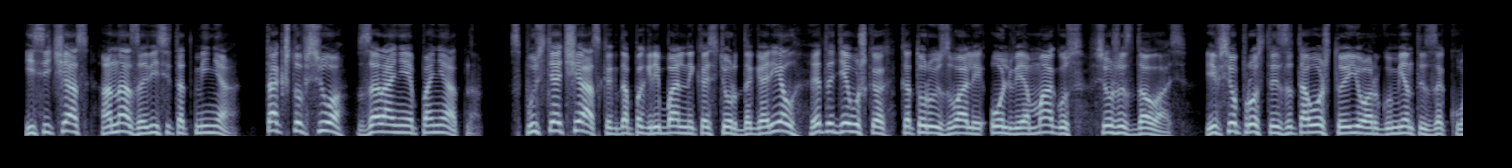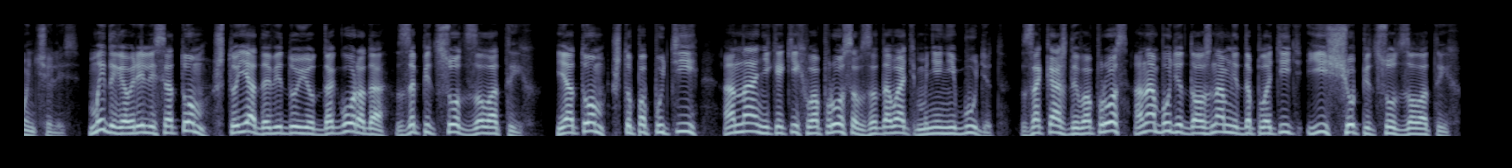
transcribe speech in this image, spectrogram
И сейчас она зависит от меня. Так что все заранее понятно. Спустя час, когда погребальный костер догорел, эта девушка, которую звали Ольвия Магус, все же сдалась. И все просто из-за того, что ее аргументы закончились. Мы договорились о том, что я доведу ее до города за 500 золотых. И о том, что по пути она никаких вопросов задавать мне не будет. За каждый вопрос она будет должна мне доплатить еще 500 золотых.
